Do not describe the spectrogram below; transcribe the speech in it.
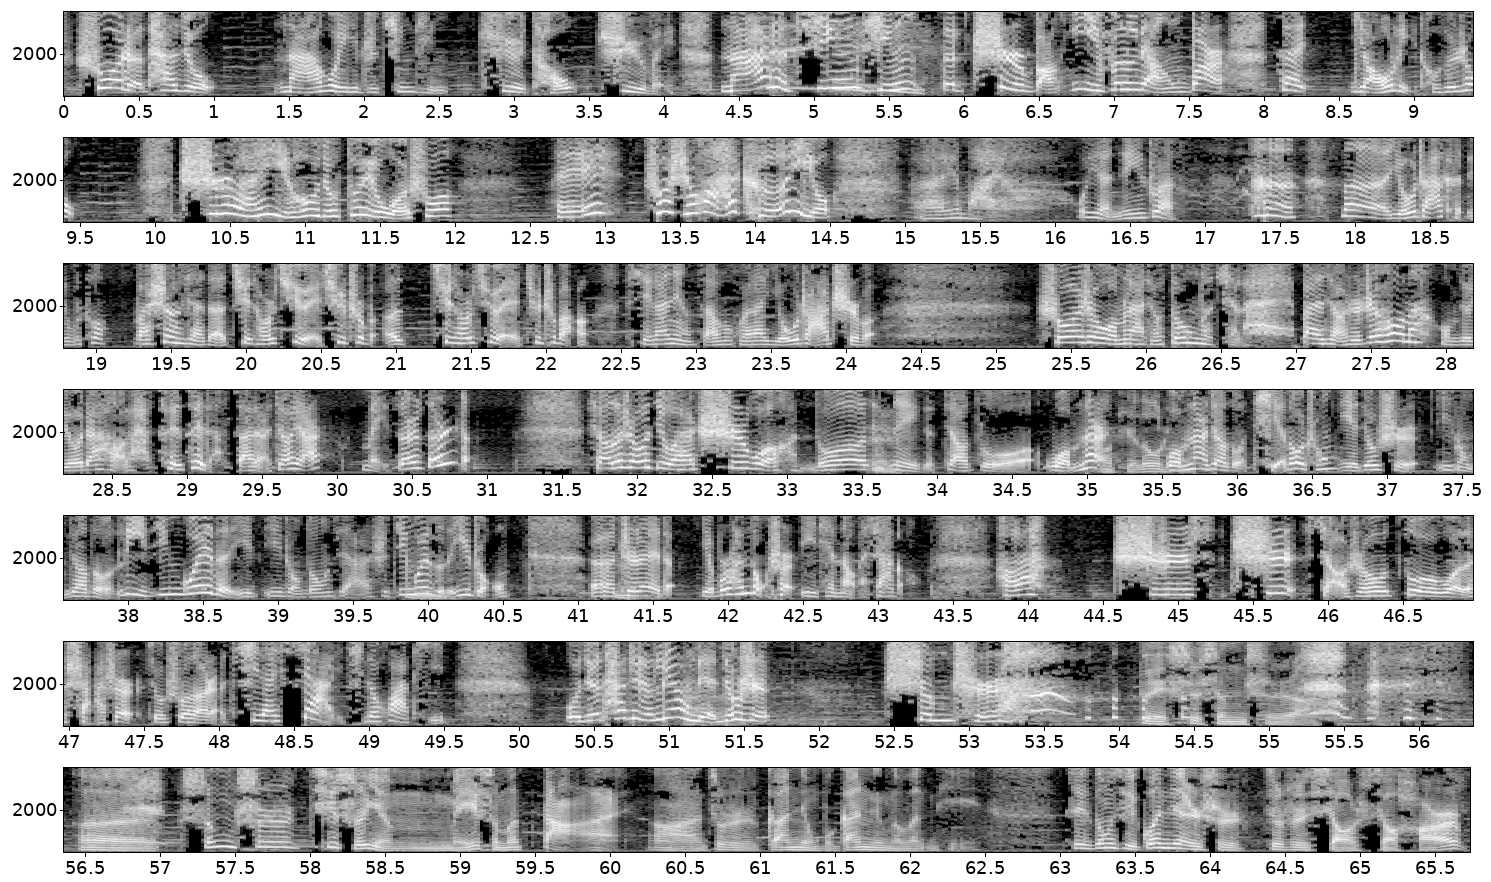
说着，他就拿过一只蜻蜓，去头去尾，拿着蜻蜓的翅膀一分两半儿，再咬里头的肉。吃完以后，就对我说：“哎，说实话还可以哦。”哎呀妈呀！我眼睛一转，那油炸肯定不错。把剩下的去头去尾去翅膀，呃，去头去尾去翅膀洗干净，咱们回来油炸吃吧。说着，我们俩就动了起来。半小时之后呢，我们就油炸好了，脆脆的，撒点椒盐，美滋滋的。小的时候，记我还吃过很多那个叫做我们那儿我们那儿叫做铁豆虫，也就是一种叫做丽金龟的一一种东西啊，是金龟子的一种，呃之类的，也不是很懂事儿，一天到晚瞎搞。好了。吃吃，小时候做过的傻事儿就说到这儿，期待下一期的话题。我觉得它这个亮点就是生吃啊，对，是生吃啊。呃，生吃其实也没什么大碍啊，就是干净不干净的问题。这个东西关键是就是小小孩儿，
